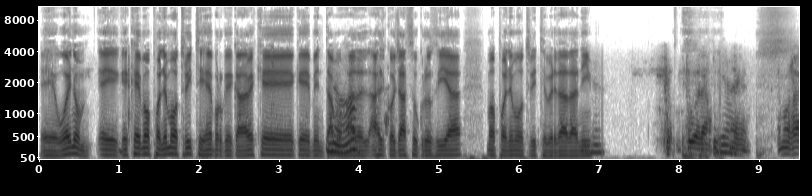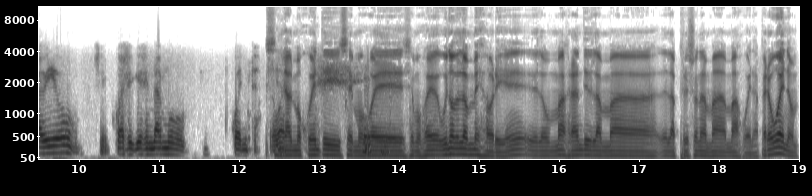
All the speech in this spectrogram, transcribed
Eh, bueno, eh, que es que nos ponemos tristes, ¿eh? porque cada vez que, que mentamos No. al, al collazo Cruz Díaz, nos ponemos tristes, ¿verdad, Dani? Tú verás. Ya. Eh, hemos sabido casi que sin darnos cuenta. pero Sin bueno. darnos cuenta y se fue, se nos fue uno de los mejores, ¿eh? de los más grandes, de las más, de las personas más, más buenas. Pero bueno,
